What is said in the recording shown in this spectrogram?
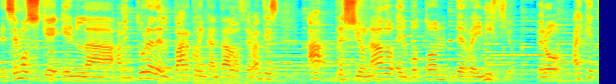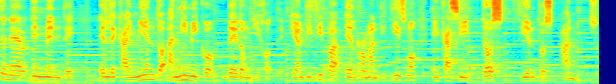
Pensemos que en la aventura del barco encantado, Cervantes ha presionado el botón de reinicio, pero hay que tener en mente el decaimiento anímico de Don Quijote, que anticipa el romanticismo en casi 200 años.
